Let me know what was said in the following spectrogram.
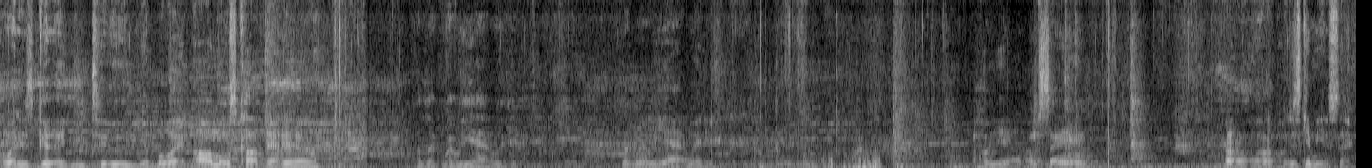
What is good, YouTube? Your boy almost caught that L. But look where we at with it. Look where we at with it. Oh yeah, I'm saying. Hold on, hold on. Just give me a second.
